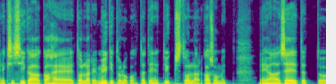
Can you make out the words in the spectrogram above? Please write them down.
ehk siis iga kahe dollari müügitulu kohta teeniti üks dollar kasumit. ja seetõttu,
